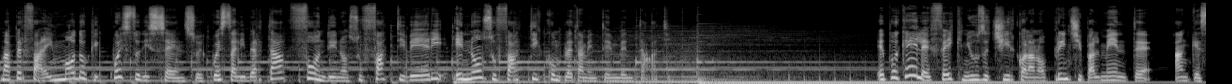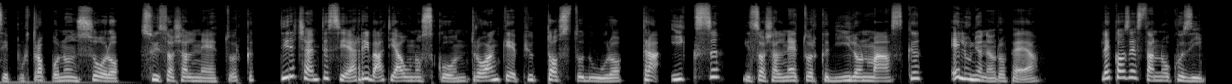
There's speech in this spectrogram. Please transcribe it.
ma per fare in modo che questo dissenso e questa libertà fondino su fatti veri e non su fatti completamente inventati. E poiché le fake news circolano principalmente, anche se purtroppo non solo, sui social network, di recente si è arrivati a uno scontro, anche piuttosto duro, tra X, il social network di Elon Musk, e l'Unione Europea. Le cose stanno così.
